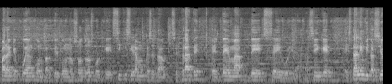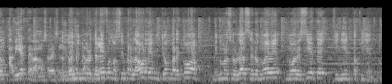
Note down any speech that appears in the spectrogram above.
para que puedan compartir con nosotros, porque sí quisiéramos que se, tra- se trate el tema de seguridad. Así que está la invitación abierta y vamos a ver si nos Y doy mi número de teléfono, siempre a la orden, John Garecoa, mi número celular 0997 500 500.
